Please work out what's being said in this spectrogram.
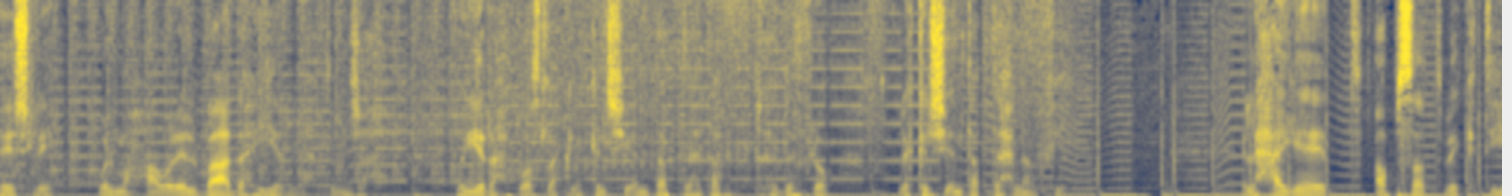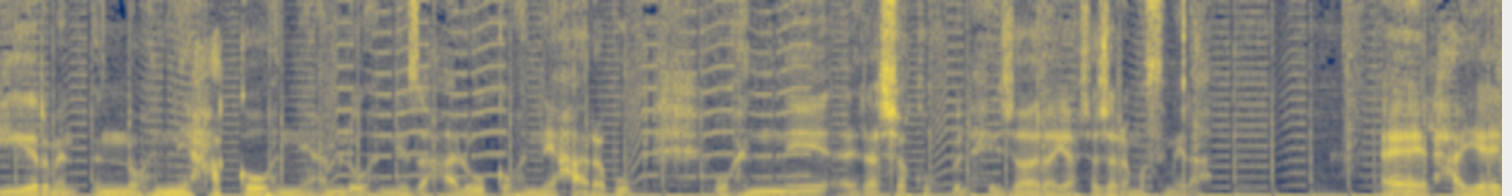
فاشلة والمحاولة اللي بعدها هي اللي رح تنجح وهي رح توصلك لكل شيء أنت بتهدف تهدف له لكل شيء أنت بتحلم فيه. الحياة أبسط بكتير من إنه هني حكوا وهني عملوا وهني زعلوك وهني حاربوك وهني رشقوك بالحجارة يا شجرة مثمرة. إيه الحياة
